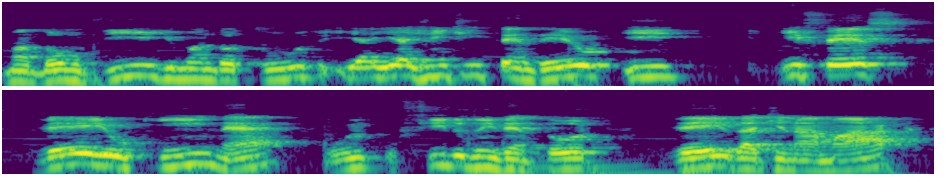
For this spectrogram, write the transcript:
mandou um vídeo, mandou tudo, e aí a gente entendeu e, e fez, veio o Kim, né, o, o filho do inventor, veio da Dinamarca,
